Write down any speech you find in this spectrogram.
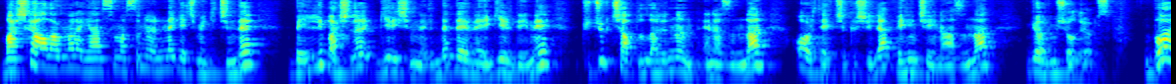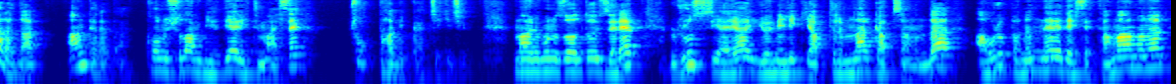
başka alanlara yansımasının önüne geçmek için de belli başlı girişimlerinde devreye girdiğini küçük çaplılarının en azından ortaya çıkışıyla Perinçey'in ağzından görmüş oluyoruz. Bu arada Ankara'da konuşulan bir diğer ihtimal ise çok daha dikkat çekici. Malumunuz olduğu üzere Rusya'ya yönelik yaptırımlar kapsamında Avrupa'nın neredeyse tamamının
